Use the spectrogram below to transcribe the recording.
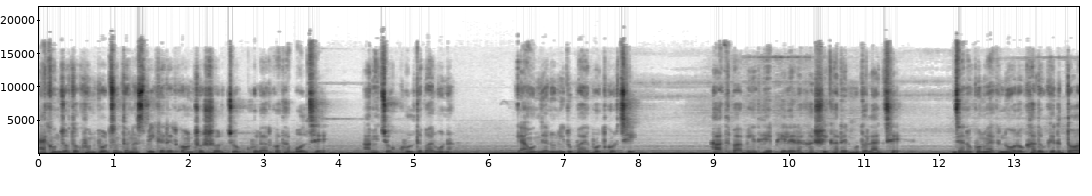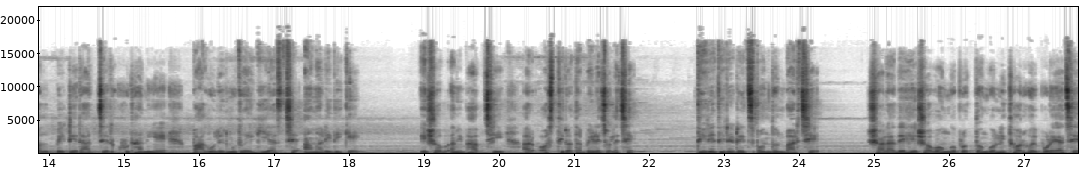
এখন যতক্ষণ পর্যন্ত না স্পিকারের কণ্ঠস্বর চোখ খোলার কথা বলছে, আমি চোখ খুলতে পারব না। কেমন যেন নিরুপায় বোধ করছি। হাত পা বেঁধে ফেলে রাখা শিকারের মতো লাগছে, যেন কোনো এক নরখাদকের দল পেটে রাজ্যের ক্ষুধা নিয়ে পাগলের মতো এগিয়ে আসছে আমারই দিকে এসব আমি ভাবছি আর অস্থিরতা বেড়ে চলেছে। ধীরে ধীরে হৃদস্পন্দন বাড়ছে। সারা দেহে সব অঙ্গ প্রত্যঙ্গ নিথর হয়ে পড়ে আছে।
